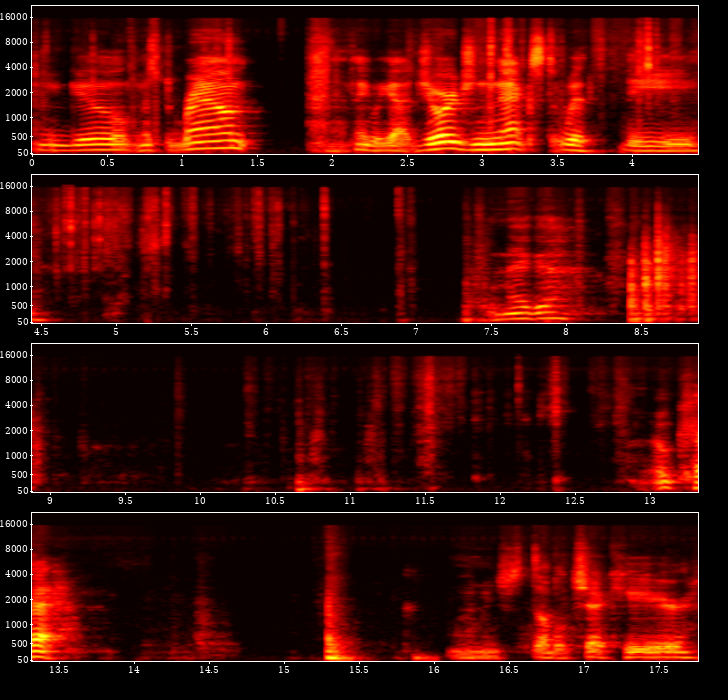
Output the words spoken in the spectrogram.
There you go, Mr. Brown. I think we got George next with the Omega. Okay. Let me just double check here.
